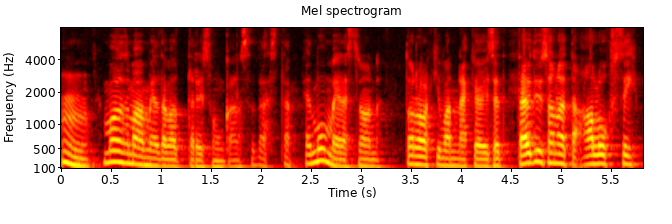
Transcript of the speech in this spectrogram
Mm, mä oon samaa mieltä Valtteri sun kanssa tästä. Et mun mielestä ne on todella kivan näköiset. Täytyy sanoa, että aluksi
